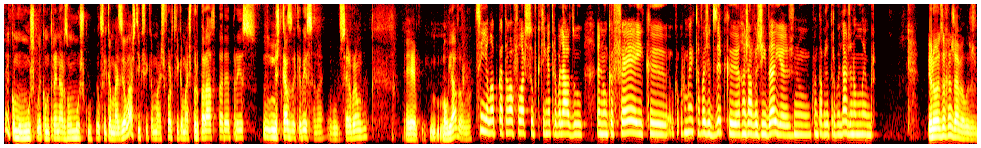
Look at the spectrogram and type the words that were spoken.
É como um músculo, é como treinares um músculo. Ele fica mais elástico, fica mais forte, fica mais preparado para, para esse. Neste caso, a cabeça, não é? O cérebro é, um, é maleável, não é? Sim, ele há bocado estava a falar sobre que tinha trabalhado num café e que. Como é que estavas a dizer? Que arranjavas ideias no- quando estavas a trabalhar, já não me lembro. Eu não as arranjava, elas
